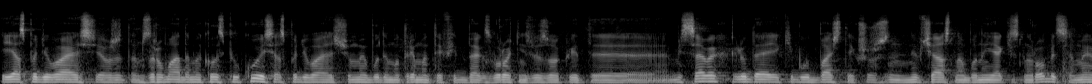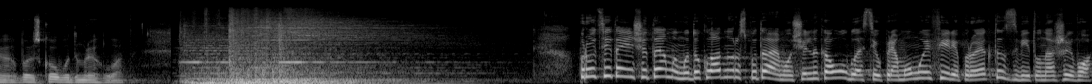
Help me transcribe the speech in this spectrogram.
І я сподіваюся, я вже там з громадами, коли спілкуюся, я сподіваюся, що ми будемо отримати фідбек, зворотній зв'язок від е, місцевих людей, які будуть бачити, якщо ж невчасно або неякісно робиться, ми обов'язково будемо реагувати. Інші теми ми докладно розпитаємо очільника області у прямому ефірі проєкту Звіту наживо.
